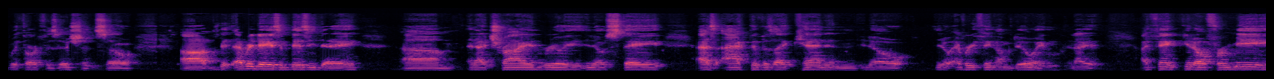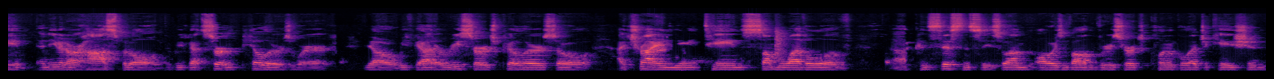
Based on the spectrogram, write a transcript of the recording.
with our physicians. So uh, every day is a busy day, um, and I try and really you know stay as active as I can in you know you know everything I'm doing. And I I think, you know, for me and even our hospital, we've got certain pillars where, you know, we've got a research pillar. So I try and maintain some level of uh, consistency. So I'm always involved in research, clinical education,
